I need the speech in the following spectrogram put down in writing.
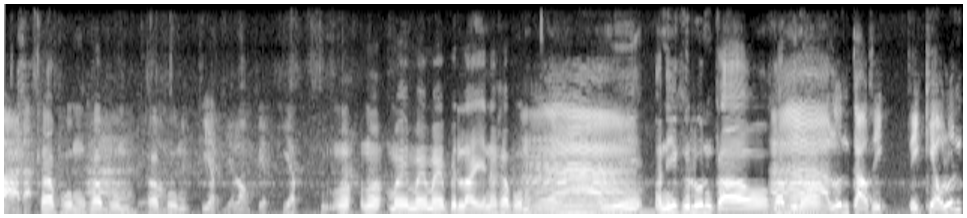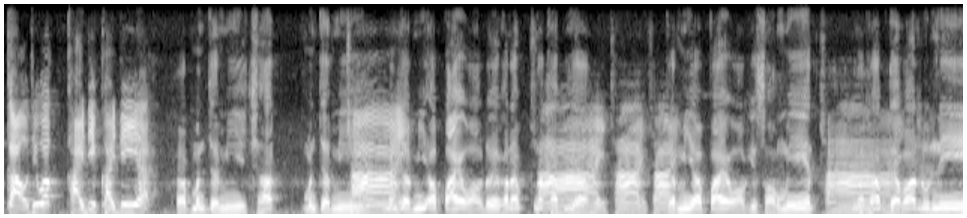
ลาดอะครับผมครับผมอ่าครับผมเดี๋ยวลองเปรียบเทียบเดี๋ยวลองเปรียบเทียบเนาะเนาะไม่ไม่ไม่เป็นไรนะครับผมอ่าอันนี้อันนี้คือรุ่นเก่าครับพี่น้องารุ่นเก่าสีสีเขียวรุ่นเก่าที่ว่าขายดิบขายดีอะครับมันจะมีชักมันจะมีใช่มันจะมีเอาปลายออกด้วยครับนะครับเฮียใช่ใช่ใช่จะมีเอาปลายออกอยู่สองเมตรใช่นะครับ แต่ว่ารุ่นนี้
